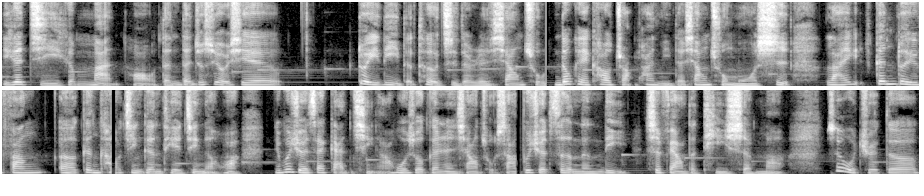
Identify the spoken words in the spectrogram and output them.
一个急一个慢，哈，等等，就是有一些。对立的特质的人相处，你都可以靠转换你的相处模式来跟对方呃更靠近、更贴近的话，你不觉得在感情啊，或者说跟人相处上，不觉得这个能力是非常的提升吗？所以我觉得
